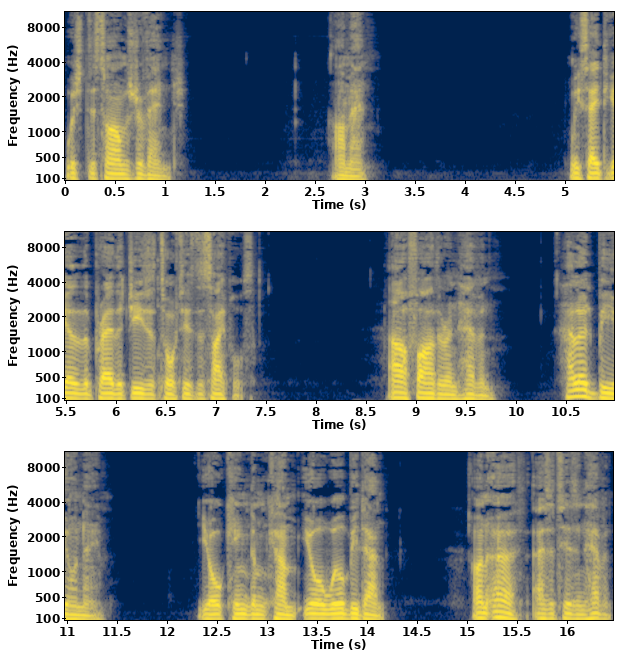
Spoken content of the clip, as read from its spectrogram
which disarms revenge. Amen. We say together the prayer that Jesus taught his disciples. Our Father in heaven, hallowed be your name. Your kingdom come, your will be done, on earth as it is in heaven.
